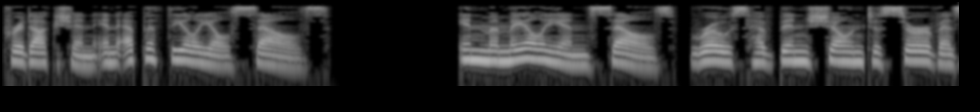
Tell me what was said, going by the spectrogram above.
production in epithelial cells. In mammalian cells, ROS have been shown to serve as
